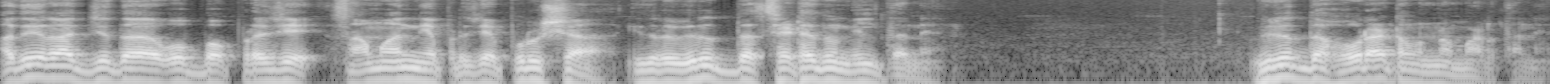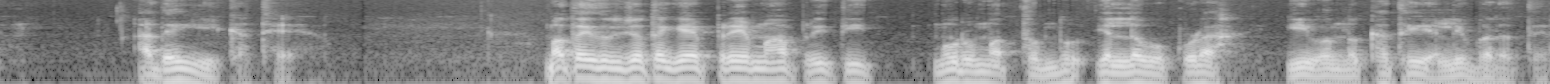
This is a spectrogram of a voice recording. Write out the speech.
ಅದೇ ರಾಜ್ಯದ ಒಬ್ಬ ಪ್ರಜೆ, ಸಾಮಾನ್ಯ ಪ್ರಜೆ, ಪುರುಷ ಇದರ ವಿರುದ್ಧ ಸೆಟೆದು ನಿಲ್ತಾನೆ. ವಿರುದ್ಧ ಹೋರಾಟವನ್ನು ಮಾಡ್ತಾನೆ. ಅದೇ ಈ ಕಥೆ. ಮತ್ತು ಇದ್ರ ಜೊತೆಗೆ ಪ್ರೇಮ, ಪ್ರೀತಿ ಮೂರು ಮತ್ತೊಂದು ಎಲ್ಲವೂ ಕೂಡ ಈ ಒಂದು ಕಥೆಯಲ್ಲಿ ಬರುತ್ತೆ.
